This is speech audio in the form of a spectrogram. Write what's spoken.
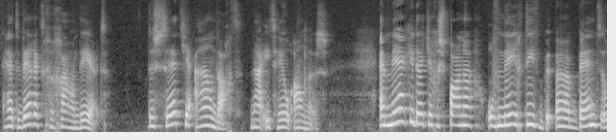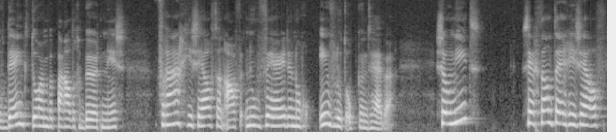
Het werkt gegarandeerd. Dus zet je aandacht naar iets heel anders. En merk je dat je gespannen of negatief uh, bent of denkt door een bepaalde gebeurtenis, vraag jezelf dan af in hoeverre je er nog invloed op kunt hebben. Zo niet, zeg dan tegen jezelf:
